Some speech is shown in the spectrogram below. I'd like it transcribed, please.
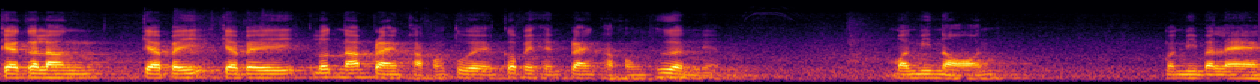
แกกำลังแกไปแกไปลดน้ำแปลงผักของตัวเองก็ไปเห็นแปลงผักของเพื่อนเนี่ยมันมีหนอน มันมีแมลง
